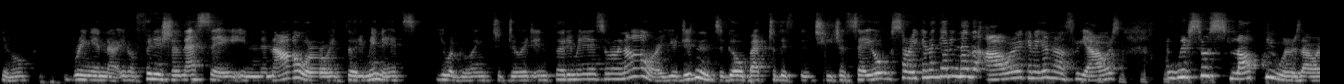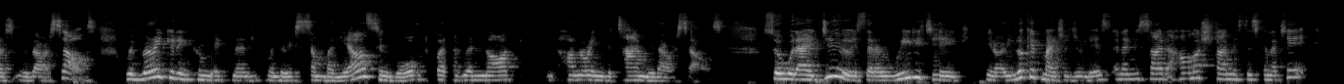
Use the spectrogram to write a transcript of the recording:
you know bring in you know finish an essay in an hour or in 30 minutes you were going to do it in 30 minutes or an hour. You didn't go back to the, the teacher and say oh sorry can i get another hour? Can i get another three hours? We're so sloppy with, ours, with ourselves. We're very good in commitment when there is somebody else involved but we're not honoring the time with ourselves. So what i do is that i really take you know i look at my to-do list and i decide how much time is this going to take?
